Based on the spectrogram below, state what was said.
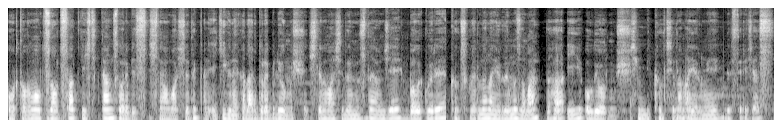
Ortalama 36 saat geçtikten sonra biz işleme başladık. Hani 2 güne kadar durabiliyormuş. İşleme başladığımızda önce balıkları kılçıklarından ayırdığımız zaman daha iyi oluyormuş. Şimdi bir kılçığından ayırmayı göstereceğiz.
